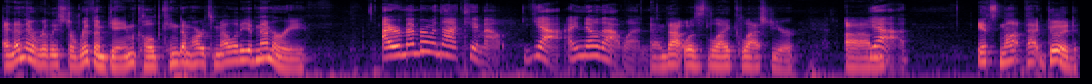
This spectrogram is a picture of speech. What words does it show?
And then they released a rhythm game called Kingdom Hearts Melody of Memory, I remember when that came out. Yeah, I know that one. and that was like last year. Um, yeah. It's not that good.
